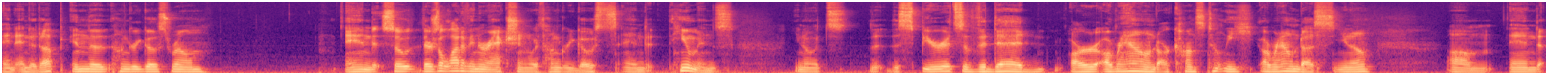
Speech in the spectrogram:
and ended up in the hungry ghost realm. And so there's a lot of interaction with hungry ghosts and humans. You know, it's the, the spirits of the dead are around, are constantly around us, you know? Um, and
